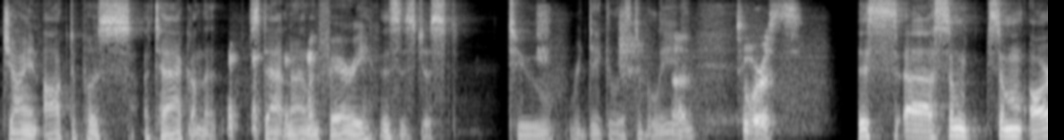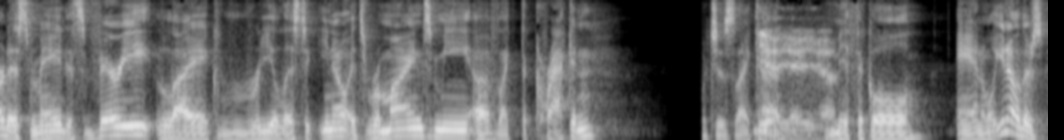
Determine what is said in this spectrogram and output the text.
giant octopus attack on the Staten Island ferry. This is just too ridiculous to believe Uh, tourists. This uh some some artist made it's very like realistic you know it reminds me of like the kraken which is like Yeah, a yeah, yeah. mythical animal you know there's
